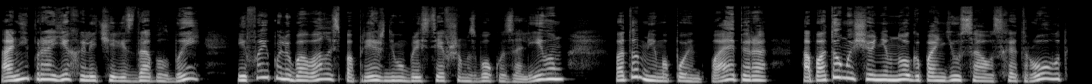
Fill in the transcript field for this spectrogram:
Они проехали через Дабл-Бэй и Фэй полюбовалась по-прежнему блестевшим сбоку заливом, потом мимо Пойнт-Пайпера, а потом еще немного по Нью-Саус-Хэд-Роуд,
